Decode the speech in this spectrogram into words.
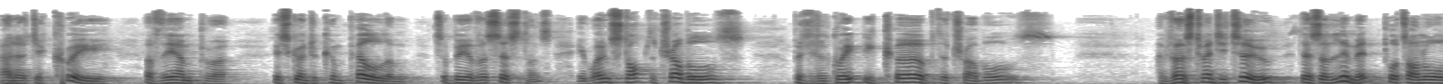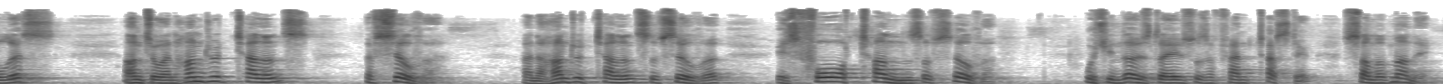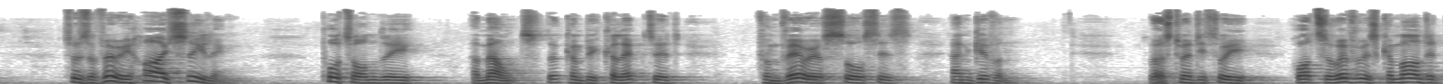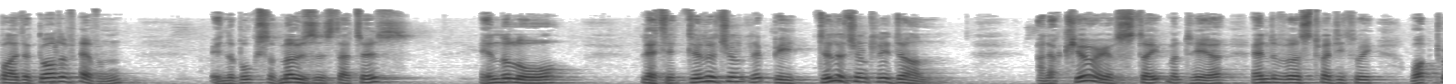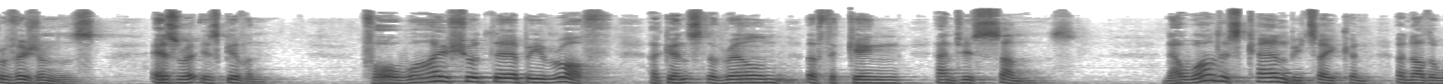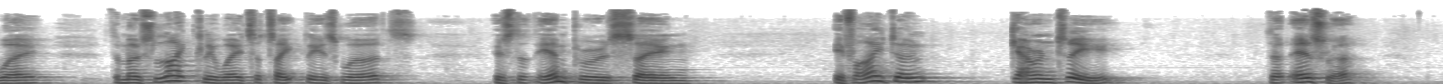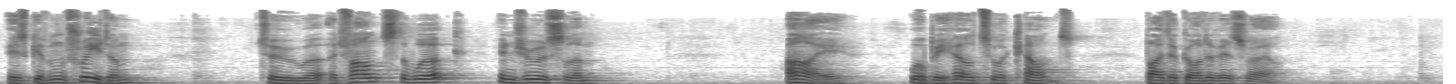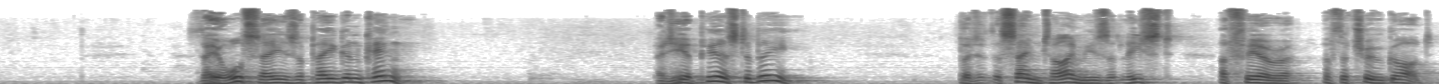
And a decree of the emperor is going to compel them to be of assistance. It won't stop the troubles, but it'll greatly curb the troubles. And verse 22 there's a limit put on all this unto an hundred talents of silver. And a hundred talents of silver is four tons of silver, which in those days was a fantastic sum of money. So there's a very high ceiling put on the amount that can be collected from various sources and given. Verse 23 Whatsoever is commanded by the God of heaven, in the books of Moses, that is, in the law, let it diligently be diligently done. And a curious statement here, end of verse 23, what provisions Ezra is given. For why should there be wrath against the realm of the king and his sons? Now, while this can be taken another way, the most likely way to take these words is that the emperor is saying, if I don't guarantee that Ezra is given freedom to uh, advance the work in Jerusalem, I will be held to account by the God of Israel. They all say he's a pagan king. But he appears to be. But at the same time, he's at least a fearer of the true God.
